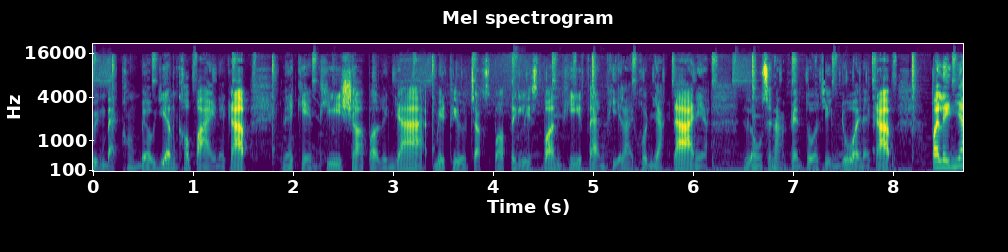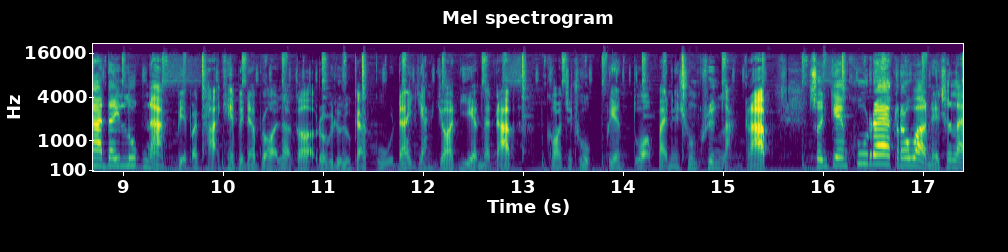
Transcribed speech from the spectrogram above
วิงแบ็กของเบลเยียมเข้าไปนะครับในเกมที่ชาปาลินยามิดฟิลจากสปอร์ติ้งลิสบอนที่แฟนผีหลายคนอยากได้เนี่ยลงสนามเป็นตัวจริงด้วยนะครับปาลินยาได้ลูกหนักเบียดปะทะเควินบรอยแล้วก็โรเบลูลูกากูได้อย่างยอดเยี่ยมนะครับก่อนจะถูกเปลี่ยนตัวออกไปในช่วงครึ่งหลังครับ ส่วนเกมคู่แรกระหว่างเนเธอร์แล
